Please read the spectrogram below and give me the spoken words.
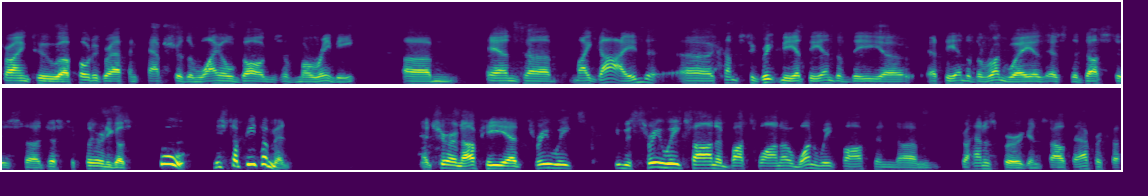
trying to uh, photograph and capture the wild dogs of Moremi. Um, and uh, my guide uh, comes to greet me at the end of the uh, at the end of the runway as, as the dust is just to clear, and he goes, "Ooh, Mr. Peterman." And sure enough, he had three weeks. He was three weeks on in Botswana, one week off in um, Johannesburg in South Africa.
